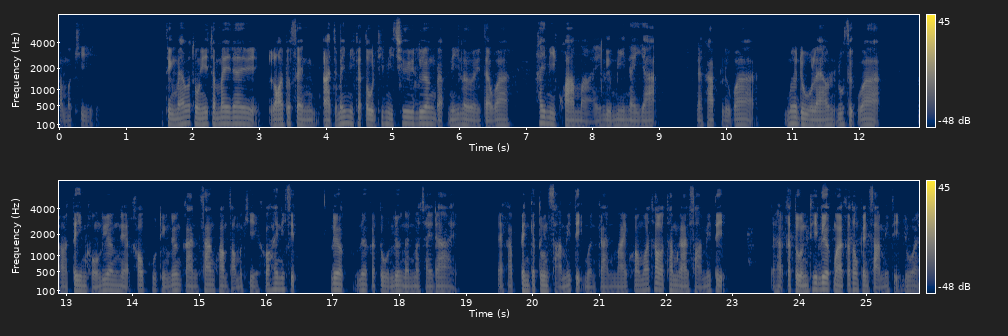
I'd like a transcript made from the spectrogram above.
สามัคคี ถึงแม้ว่าตรงนี้จะไม่ได้ร้อยเปอร์เซ็นอาจจะไม่มีการ์ตูนที่มีชื่อเรื่องแบบนี้เลย แต่ว่าให้มีความหมายหรือมีนัยยะนะครับ หรือว่าเมื่อดูแล้วรู้สึกว่าธีมของเรื่องเนี่ยเขาพูดถึงเรื่องการสร้างความสามัคคีก็ให้นิสิตเลือกเลือกการ์ตูนเรื่องนั้นมาใช้ได้นะครับเป็นการ์ตูนสามมิติเหมือนกัน หมายความว่าถ้าเราทำงานสามมิตินะฮะการ์ตูนที่เลือกมาก็ต้องเป็นสามมิติด้วย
